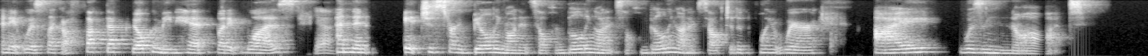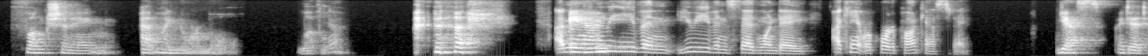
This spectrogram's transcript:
and it was like a fucked up dopamine hit, but it was. Yeah. And then it just started building on itself and building on itself and building on itself to the point where I was not functioning at my normal level. Yeah. I mean, and, you even you even said one day, I can't record a podcast today. Yes, I did.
